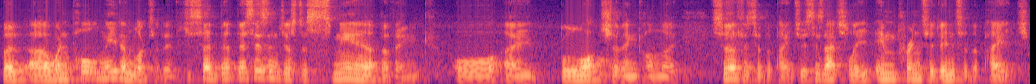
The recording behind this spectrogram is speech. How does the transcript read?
but uh, when Paul Needham looked at it, he said that this isn't just a smear of ink or a blotch of ink on the surface of the page. This is actually imprinted into the page.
